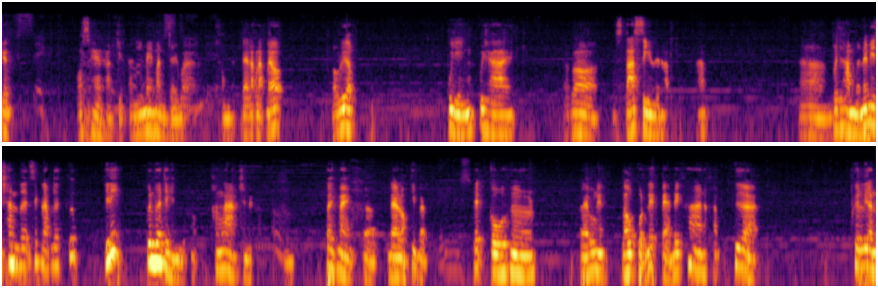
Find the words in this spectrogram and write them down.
get cross hair target อันนี้ไม่มั่นใจว่าทำไงแต่หลักๆแล้ว เราเลือกผู้หญิงผู้ชาย แล้วก็ start scene เลยครับครับอ่าก็จะทำเหมือน animation เลยเซ็กแลบเลยปึ๊บทีนี้เพื่อนๆจะเห็นข้างล่างใช่ไหมครับเอ้ยไม่เอ่อ dialog ที่แบบ let go her อะไรพวกเนี้ยเรากดเลขแปดเลขห้านะครับ เพื่อ เพื่อเลื่อน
